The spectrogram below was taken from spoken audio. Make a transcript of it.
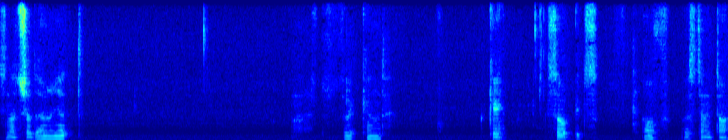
it's not shut down yet. Second. Okay, so it's off. Let's turn it on.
